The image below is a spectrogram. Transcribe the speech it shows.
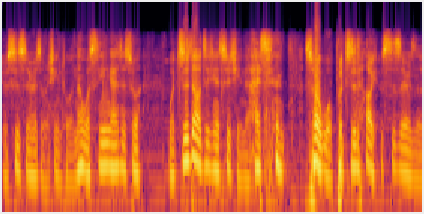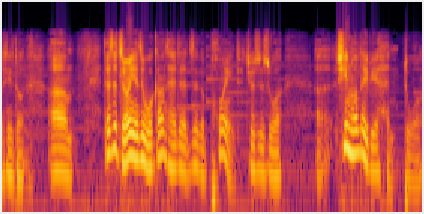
有四十二种信托，那我是应该是说。我知道这件事情呢，还是说我不知道有四十二种信托？嗯，但是总而言之，我刚才的这个 point 就是说，呃，信托类别很多，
